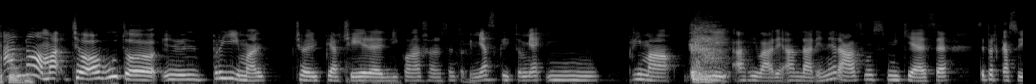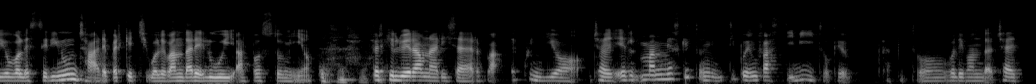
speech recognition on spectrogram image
Ah sfortuna? no, ma cioè, ho avuto il prima, il- cioè il piacere di conoscerlo, nel senso che mi ha scritto, mi ha- mm, prima di arrivare, andare in Erasmus, mi chiese se per caso io volessi rinunciare perché ci voleva andare lui al posto mio, perché lui era una riserva. E quindi io, cioè, er- ma mi ha scritto in- tipo infastidito che, capito, volevo andare, cioè,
